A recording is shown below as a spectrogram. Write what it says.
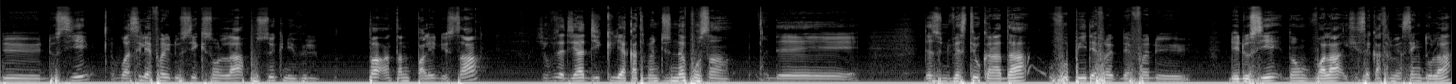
de dossier. Voici les frais de dossier qui sont là pour ceux qui ne veulent pas entendre parler de ça. Je vous ai déjà dit qu'il y a 99% des, universités au Canada où il faut payer des frais, de, dossier. Donc voilà, ici c'est 85 dollars.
